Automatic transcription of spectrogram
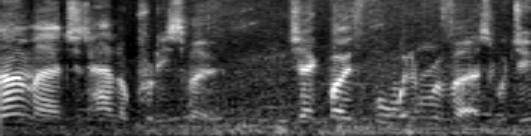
Nomad should handle pretty smooth. Check both forward and reverse, would you?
